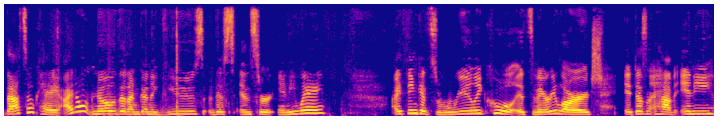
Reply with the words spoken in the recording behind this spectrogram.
that's okay. I don't know that I'm going to use this insert anyway. I think it's really cool. It's very large. It doesn't have any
